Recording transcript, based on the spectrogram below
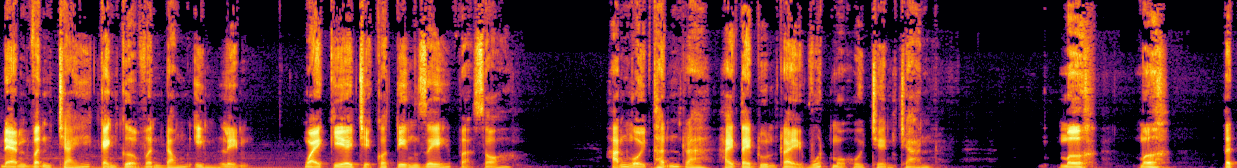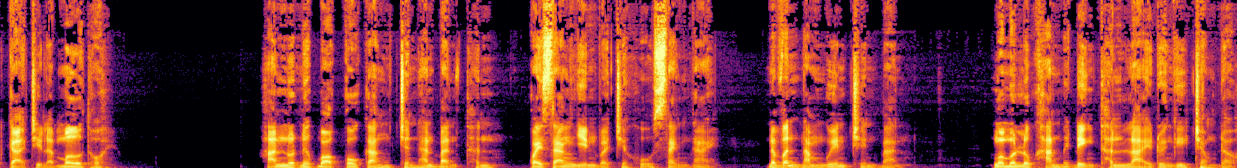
Đèn vẫn cháy, Cánh cửa vẫn đóng im lìm. Ngoài kia chỉ có tiếng dế và gió. Hắn ngồi thẫn ra, hai tay run rẩy vuốt mồ hôi trên trán. Mơ, mơ, tất cả chỉ là mơ thôi. Hắn nuốt nước bọt cố gắng chấn an bản thân, quay sang nhìn vào chiếc hũ sành ngài. Nó vẫn nằm nguyên trên bàn. Ngồi một lúc hắn mới định thần lại rồi nghĩ trong đầu.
